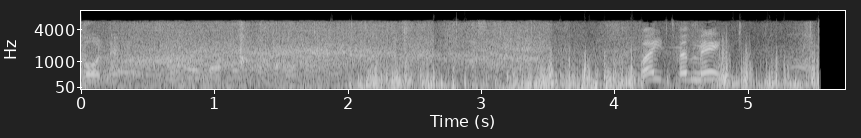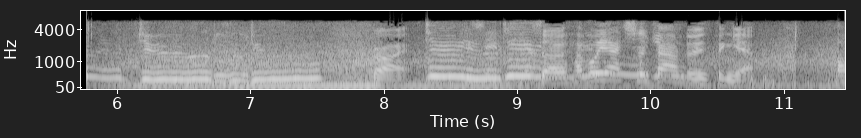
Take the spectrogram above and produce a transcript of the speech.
bored now. Wait for me. Right. So, have we actually found anything yet? Oh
